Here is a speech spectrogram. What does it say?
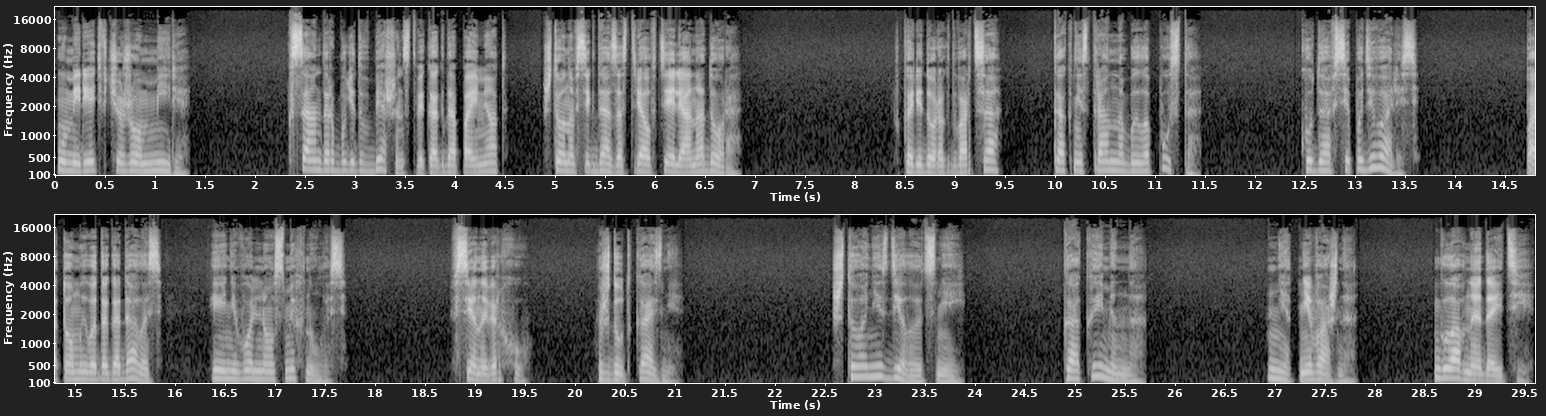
Умереть в чужом мире. Ксандр будет в бешенстве, когда поймет, что навсегда застрял в теле Анадора коридорах дворца, как ни странно, было пусто. Куда все подевались? Потом Ива догадалась и невольно усмехнулась. Все наверху. Ждут казни. Что они сделают с ней? Как именно? Нет, неважно. Главное — дойти.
